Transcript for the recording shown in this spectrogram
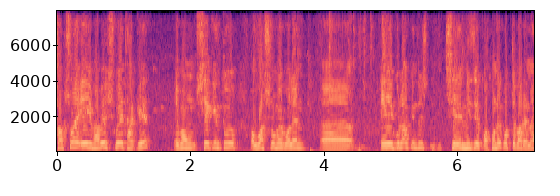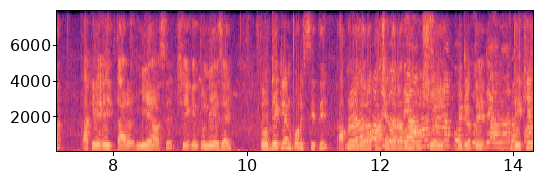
সবসময় এইভাবে শুয়ে থাকে এবং সে কিন্তু ওয়াশরুমে বলেন এইগুলাও কিন্তু সে নিজে কখনোই করতে পারে না। তাকে এই তার মেয়ে আছে, সে কিন্তু নিয়ে যায়। তো দেখলেন পরিস্থিতি। আপনারা যারা পাশে দাঁড়াবেন অবশ্যই ভিডিওতে দেখে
